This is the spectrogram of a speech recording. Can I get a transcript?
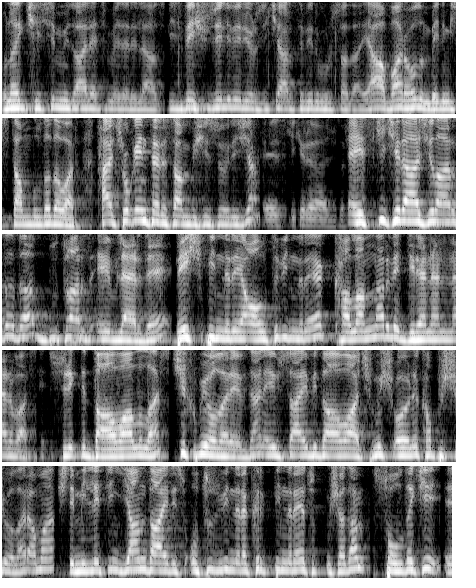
Buna kesin müdahale etmeleri lazım. Biz 550 veriyoruz 2 artı 1 Bursa'da. Ya var oğlum benim İstanbul'da da var. Ha çok enteresan bir şey söyleyeceğim. Eski kiracıdır. Eski kiracılarda da bu tarz evlerde 5 bin liraya 6 bin liraya kalanlar ve direnenler var. Sürekli davalılar. Çıkmıyorlar evden. Ev sahibi dava açmış. Öyle kapışıyorlar ama işte milletin yan dairesi 30 bin lira 40 bin liraya tutmuş adam. Soldaki e,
